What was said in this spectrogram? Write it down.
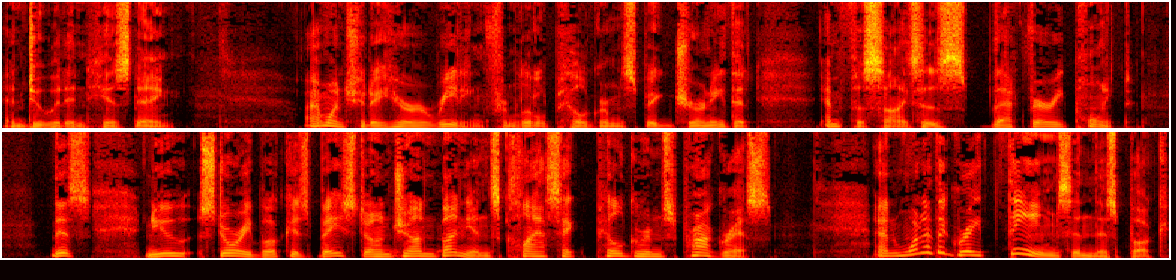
and do it in His name. I want you to hear a reading from Little Pilgrim's Big Journey that emphasizes that very point. This new storybook is based on John Bunyan's classic Pilgrim's Progress. And one of the great themes in this book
